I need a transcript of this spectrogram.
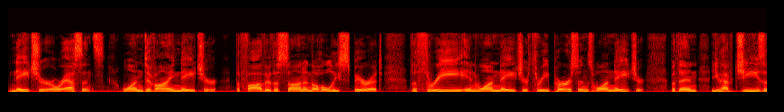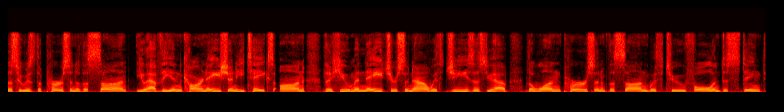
nature or essence, one divine nature the Father, the Son, and the Holy Spirit, the three in one nature, three persons, one nature. But then you have Jesus, who is the person of the Son. You have the incarnation. He takes on the human nature. So now with Jesus, you have the one person of the Son with two full and distinct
